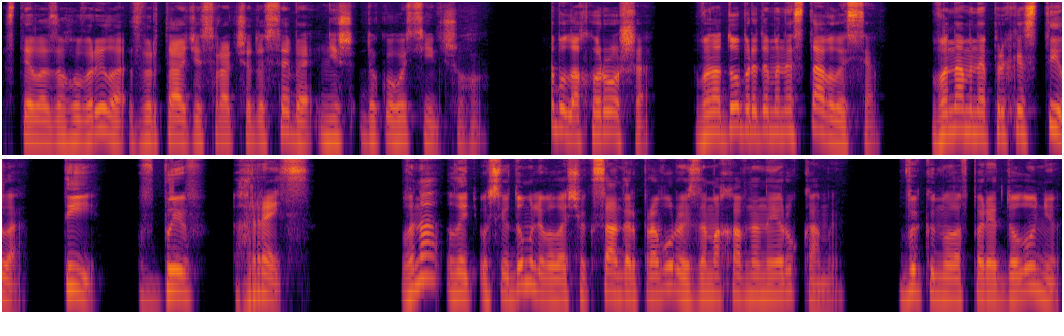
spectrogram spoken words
Стела заговорила, звертаючись радше до себе, ніж до когось іншого. Вона була хороша, вона добре до мене ставилася. Вона мене прихистила. Ти вбив Грейс. Вона ледь усвідомлювала, що Ксандр праворуч замахав на неї руками, викинула вперед долоню,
